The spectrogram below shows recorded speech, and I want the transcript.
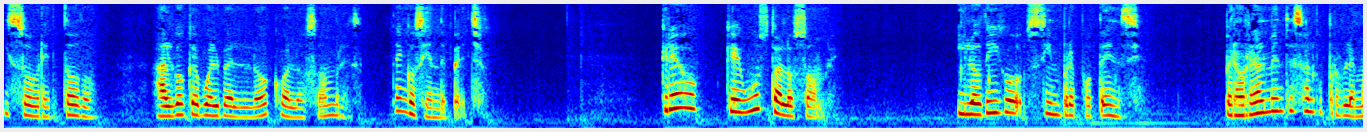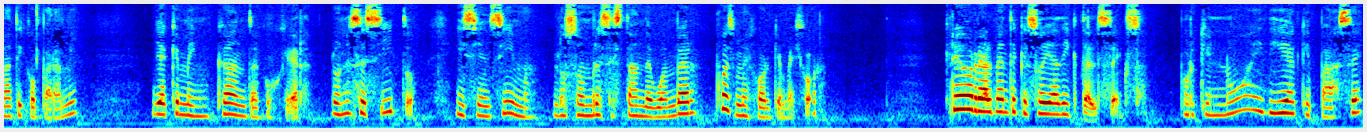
y sobre todo, algo que vuelve loco a los hombres. Tengo 100 de pecho. Creo que gusto a los hombres. Y lo digo sin prepotencia. Pero realmente es algo problemático para mí, ya que me encanta coger lo necesito, y si encima los hombres están de buen ver, pues mejor que mejor. Creo realmente que soy adicta al sexo, porque no hay día que pase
